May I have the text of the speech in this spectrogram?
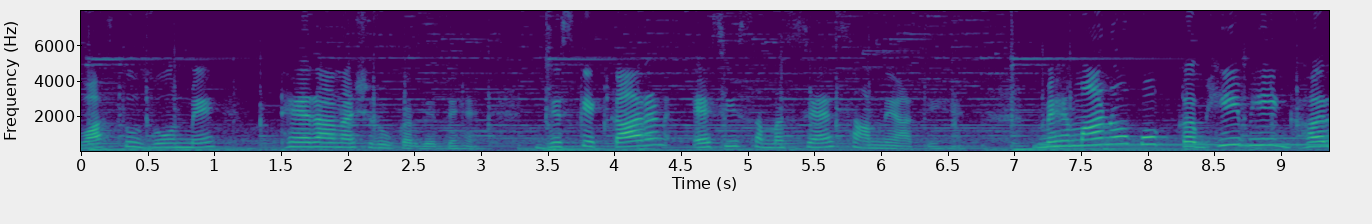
वास्तु जोन में ठहराना शुरू कर देते हैं, जिसके कारण ऐसी समस्याएँ सामने आती हैं। मेहमानों को कभी भी घर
